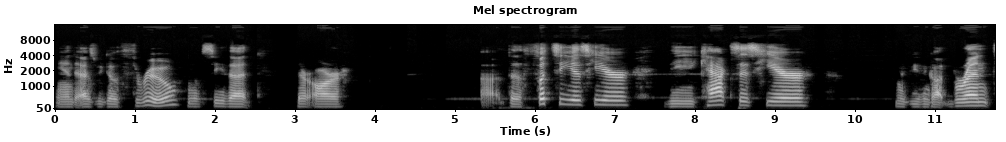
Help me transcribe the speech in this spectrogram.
And as we go through, you'll see that there are uh, the FTSE is here, the CAC is here, we've even got Brent,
